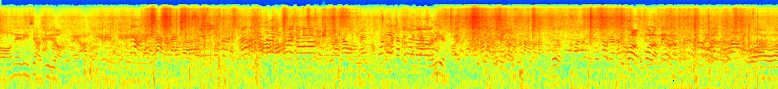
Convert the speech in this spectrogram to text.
哦，内力下去哦。来你的，好，不过了，不过了，没有了。哇哇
